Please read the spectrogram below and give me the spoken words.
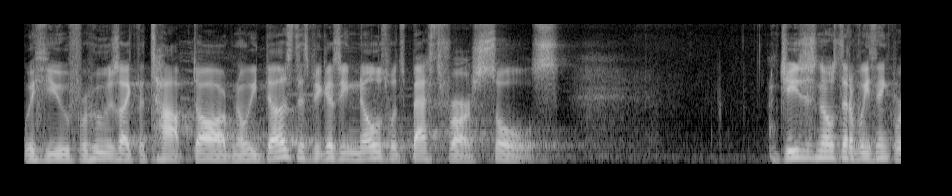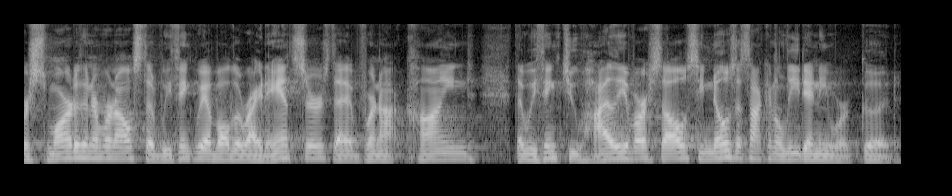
with you for who's like the top dog. No, he does this because he knows what's best for our souls. Jesus knows that if we think we're smarter than everyone else, that we think we have all the right answers, that if we're not kind, that we think too highly of ourselves, he knows that's not going to lead anywhere good.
